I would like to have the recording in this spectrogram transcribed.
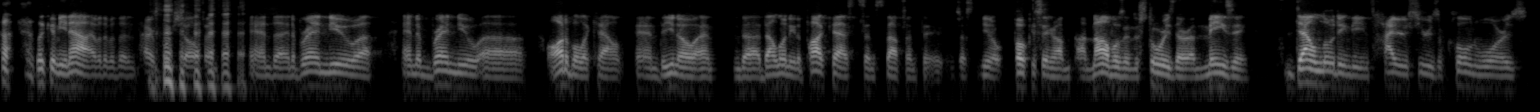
Look at me now with, with an entire bookshelf and, and, uh, and a brand new uh, and a brand new uh, Audible account, and you know, and uh, downloading the podcasts and stuff, and th- just you know, focusing on, on novels and the stories that are amazing. Downloading the entire series of Clone Wars,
